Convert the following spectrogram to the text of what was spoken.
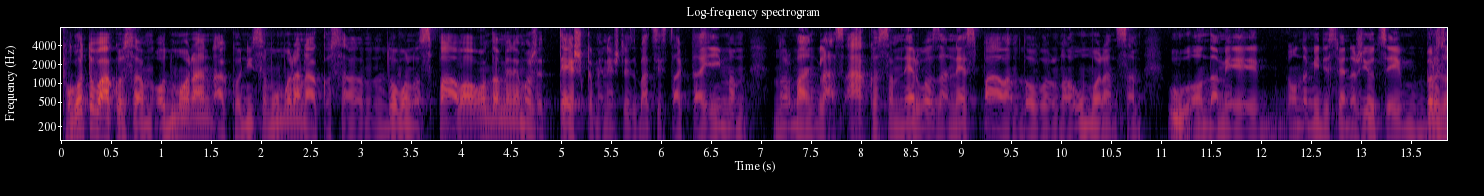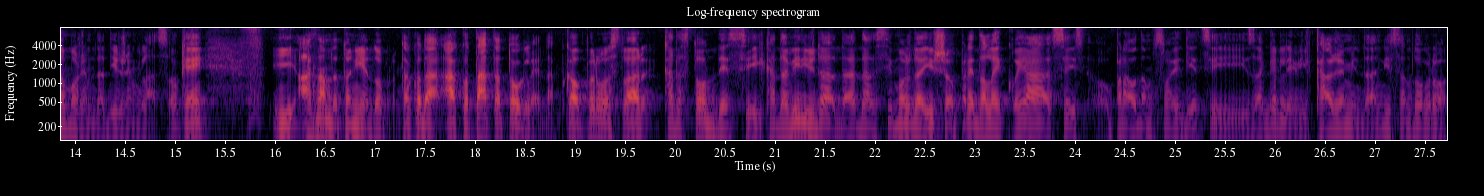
pogotovo ako sam odmoran, ako nisam umoran, ako sam dovoljno spavao, onda me ne može, teško me nešto izbaciti iz takta i imam normalan glas. Ako sam nervozan, ne spavam dovoljno, umoran sam, u, onda mi, onda mi ide sve na živce i brzo možem da dižem glas, ok? I, a znam da to nije dobro. Tako da ako tata to gleda, kao prvo stvar, kada se to desi, kada vidiš da, da, da si možda išao predaleko, ja se opravdam svojoj djeci i zagrljem i kažem mi da nisam dobro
